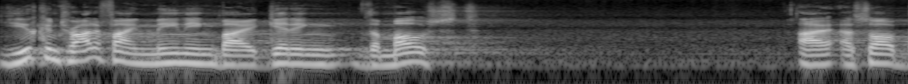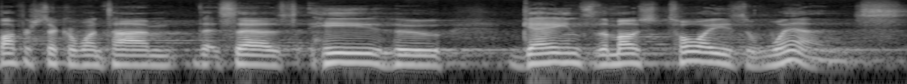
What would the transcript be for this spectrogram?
you can try to find meaning by getting the most. I, I, saw a bumper sticker one time that says, He who gains the most toys wins.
